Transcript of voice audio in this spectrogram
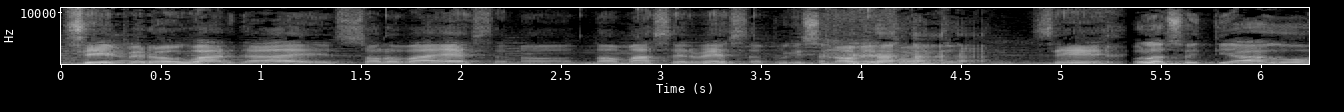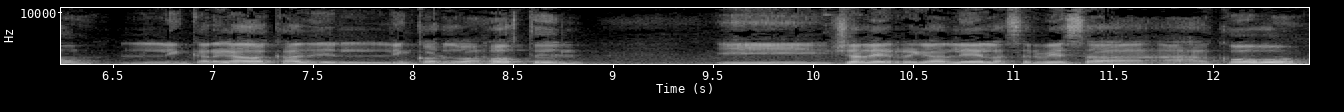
Sí, pero guarda, eh, solo va esa, no, no más cerveza, porque si no me fundo. Sí. Hola, soy Tiago, el encargado acá del Link Córdoba Hostel. Y ya le regalé la cerveza a Jacobo.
